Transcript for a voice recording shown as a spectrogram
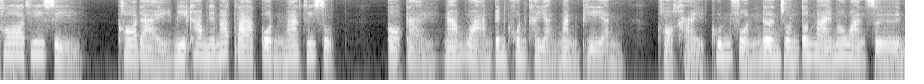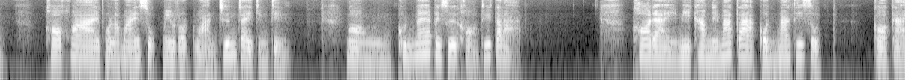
ข้อที่ 4 ข้อใดมีคำในมาตรากลมากที่สุด กอไก่ น้ำหวานเป็นคนขยันหมั่นเพียร ขอไข่ คุณฝนเดินชนต้นไม้เมื่อวานซืน คอควายผลไม้สุกมีรสหวานชื่นใจจริง ๆ งอง คุณแม่ไปซื้อของที่ตลาดข้อใดมีคำในมาตรากลมากที่สุด กอไก่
